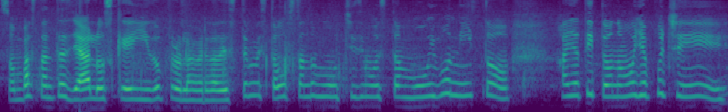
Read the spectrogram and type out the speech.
son bastantes ya los que he ido, pero la verdad este me está gustando muchísimo, está muy bonito. Hayatito, no muy 예쁘지?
